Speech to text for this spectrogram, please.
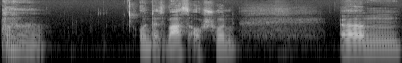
Und das war es auch schon. Ähm,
